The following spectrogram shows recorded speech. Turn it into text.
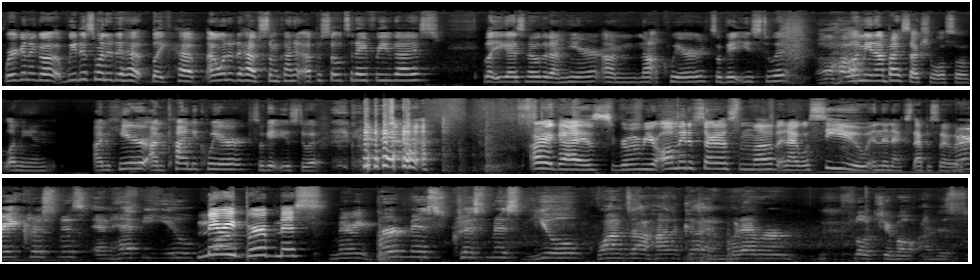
We're gonna go. We just wanted to have like have. I wanted to have some kind of episode today for you guys. Let you guys know that I'm here. I'm not queer, so get used to it. Uh-huh. Well, I mean, I'm bisexual, so let I mean, I'm here. I'm kind of queer, so get used to it. all right, guys. Remember, you're all made of stardust and love, and I will see you in the next episode. Merry Christmas and Happy Yule. Merry Burbmas. Merry Birdmas, Christmas, Yule, Kwanzaa, Hanukkah, and whatever floats your boat on this.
